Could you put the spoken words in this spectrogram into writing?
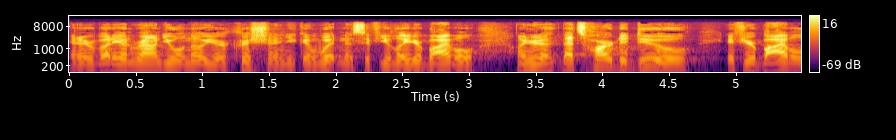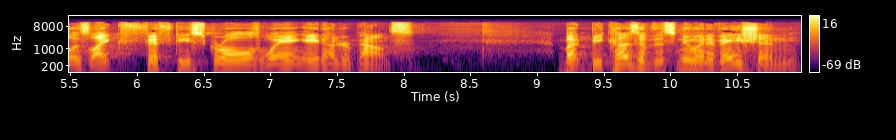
And everybody around you will know you're a Christian. You can witness if you lay your Bible on your desk. That's hard to do if your Bible is like 50 scrolls weighing 800 pounds. But because of this new innovation,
